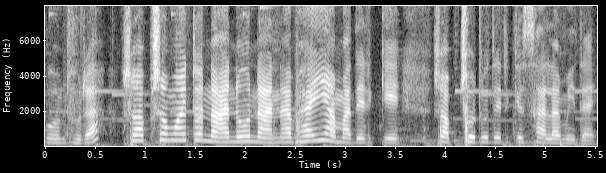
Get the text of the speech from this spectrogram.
বন্ধুরা, সব সময় তো নানু, নানা ভাই আমাদেরকে, সব ছোটদেরকে সালামি দেয়।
